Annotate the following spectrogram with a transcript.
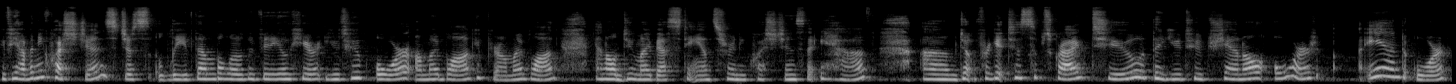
If you have any questions just leave them below the video here at YouTube or on my blog if you're on my blog and I'll do my best to answer any questions that you have. Um, don't forget to subscribe to the YouTube channel or and or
